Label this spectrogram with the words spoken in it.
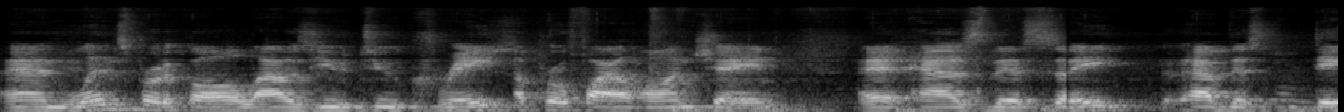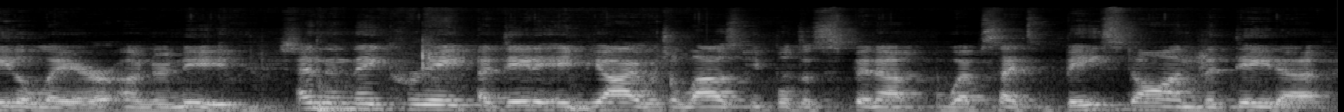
and Lens protocol allows you to create a profile on chain. It has this, they have this data layer underneath, and then they create a data API which allows people to spin up websites based on the data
